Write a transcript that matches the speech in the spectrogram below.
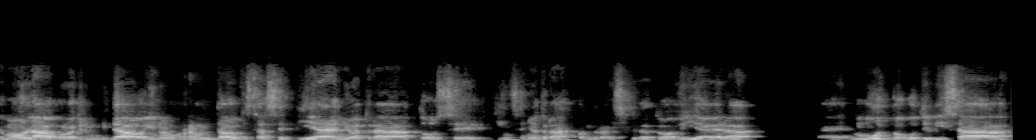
hemos hablado con otro invitado y nos hemos remontado quizás hace 10 años atrás, 12, 15 años atrás, cuando la bicicleta todavía era eh, muy poco utilizada.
